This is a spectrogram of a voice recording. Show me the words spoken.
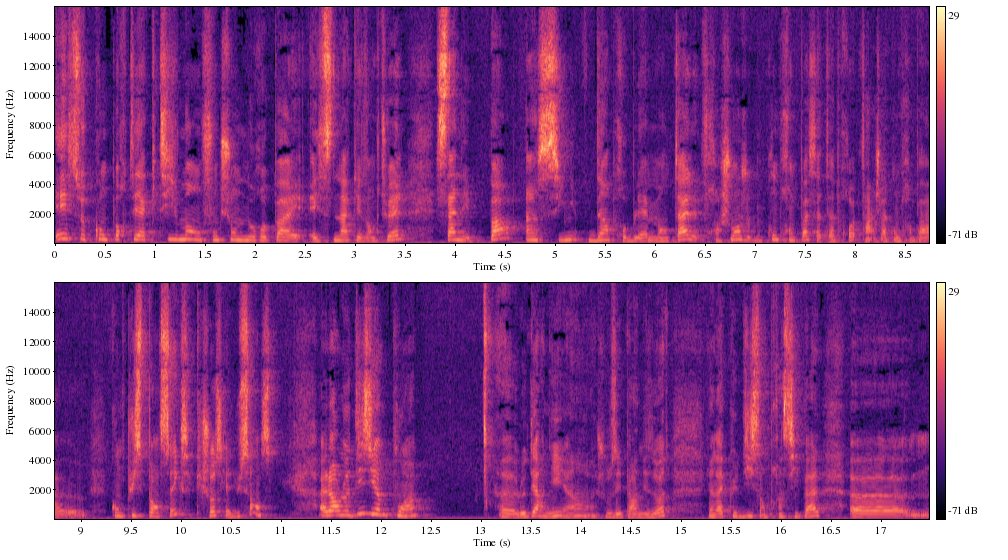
et se comporter activement en fonction de nos repas et, snacks éventuels, ça n'est pas un signe d'un problème mental. Franchement, je ne comprends pas cette approche, enfin, je la comprends pas euh, qu'on puisse penser que c'est quelque chose qui a du sens. Alors, le dixième point, euh, le dernier, hein, je vous épargne les autres, il n'y en a que dix en principal, euh,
